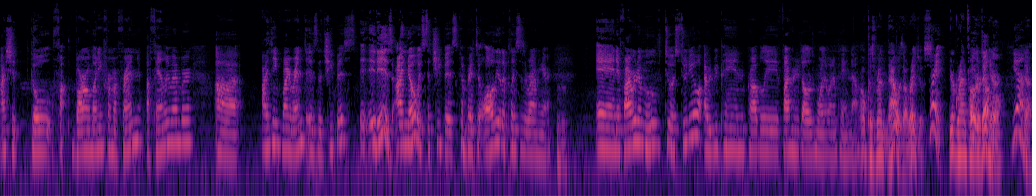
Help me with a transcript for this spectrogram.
I should go f- borrow money from a friend, a family member. Uh, I think my rent is the cheapest. It, it is. I know it's the cheapest compared to all the other places around here. And if I were to move to a studio, I would be paying probably five hundred dollars more than what I'm paying now. Oh, because rent now is outrageous. Right. Your grandfather oh, in here. Yeah. Yeah.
